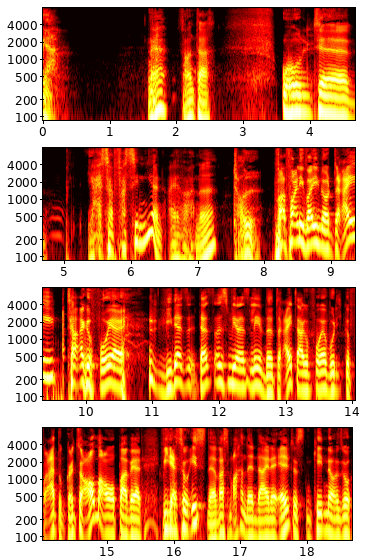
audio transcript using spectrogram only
Ja. Ne? Sonntag. Und äh, ja, ist ja faszinierend einfach, ne? Toll. War, vor allem, weil ich noch drei Tage vorher wieder, das ist wieder das Leben. Ne? Drei Tage vorher wurde ich gefragt, du könntest doch auch mal Opa werden. Wie das so ist, ne? Was machen denn deine ältesten Kinder und so?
